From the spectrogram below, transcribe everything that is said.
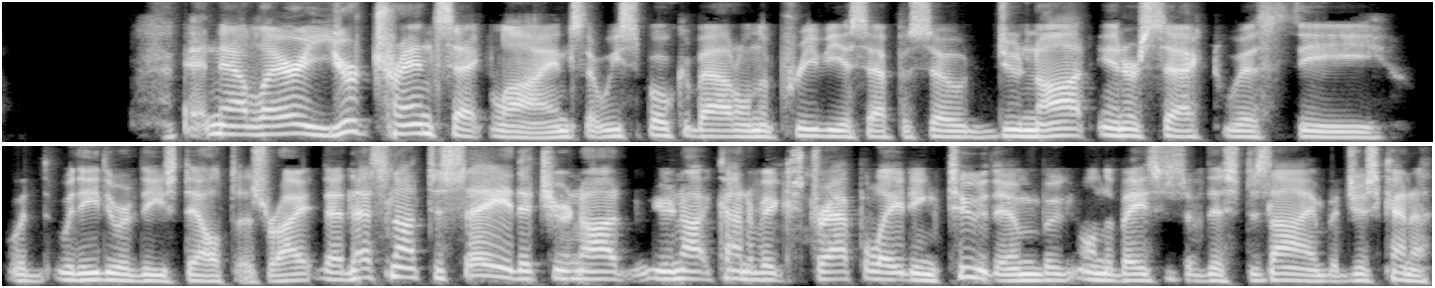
Now, Larry, your transect lines that we spoke about on the previous episode do not intersect with the with, with either of these deltas, right? And that's not to say that you're not you're not kind of extrapolating to them on the basis of this design, but just kind of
